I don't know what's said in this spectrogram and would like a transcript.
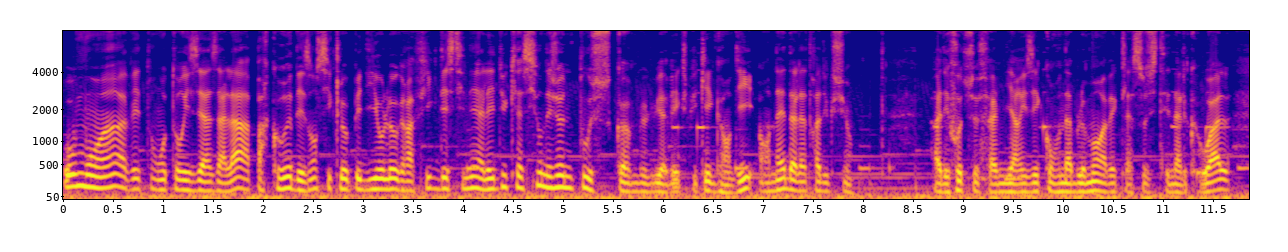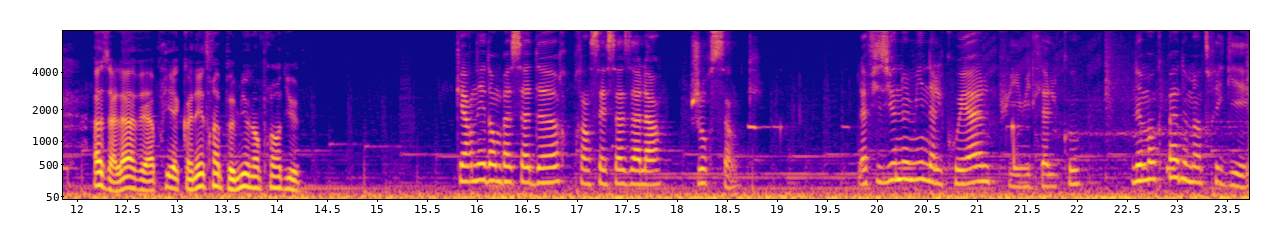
Au moins avait-on autorisé Azala à parcourir des encyclopédies holographiques destinées à l'éducation des jeunes pousses, comme le lui avait expliqué Gandhi en aide à la traduction. À défaut de se familiariser convenablement avec la société Nalkewal, Azala avait appris à connaître un peu mieux l'empereur Dieu. Carnet d'ambassadeur, princesse Azala, jour 5. La physionomie Nalqueal, puis Huitlalco, ne manque pas de m'intriguer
